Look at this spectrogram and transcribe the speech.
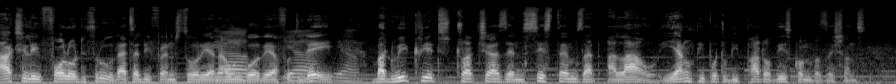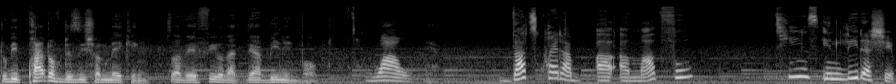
actually followed through, that's a different story, and I won't go there for yeah, today. yeah. But we create structures and systems that allow young people to be part of these conversations, to be part of decision making, so that they feel that they are being involved. Wow. Yeah. That's quite a, a, a mouthful. Teens in leadership.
